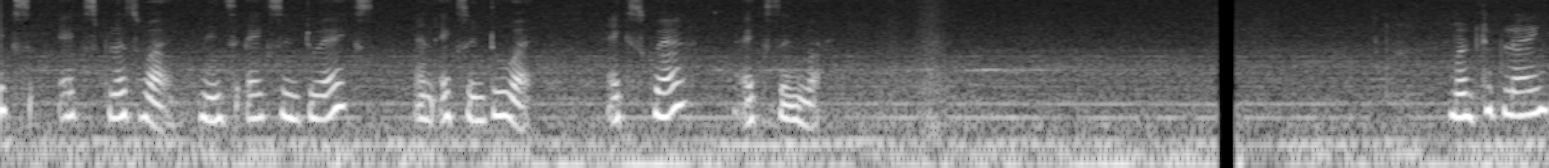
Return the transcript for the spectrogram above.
x x plus y means x into x and x into y. x square x and y. Multiplying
